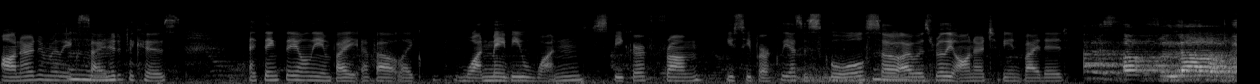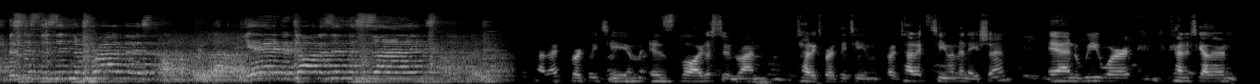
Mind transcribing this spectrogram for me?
honored and really mm-hmm. excited because I think they only invite about like one, maybe one speaker from UC Berkeley as a school. So mm-hmm. I was really honored to be invited. Berkeley team is the largest student-run TEDx Berkeley team, or TEDx team in the nation, and we work kind of together in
